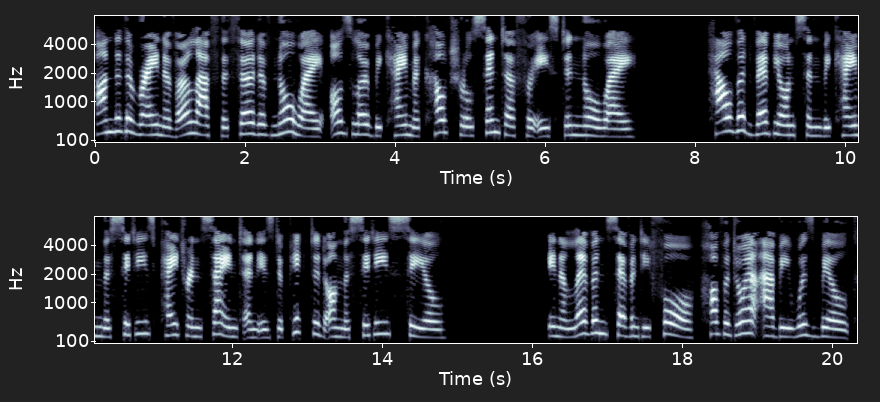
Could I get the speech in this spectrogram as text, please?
Under the reign of Olaf III of Norway, Oslo became a cultural centre for eastern Norway. Halvard Vebjørnson became the city's patron saint and is depicted on the city's seal. In 1174, Hovedøya Abbey was built.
